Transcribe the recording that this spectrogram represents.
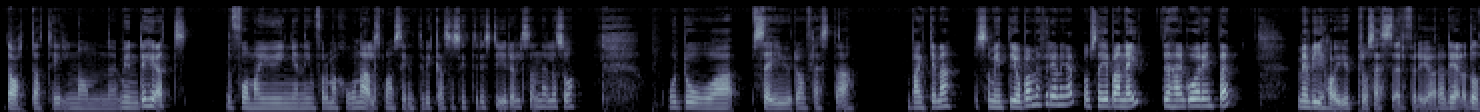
data till någon myndighet, då får man ju ingen information alls. Man ser inte vilka som sitter i styrelsen eller så. Och då säger ju de flesta bankerna som inte jobbar med föreningar, de säger bara nej, det här går inte. Men vi har ju processer för att göra det. Då,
